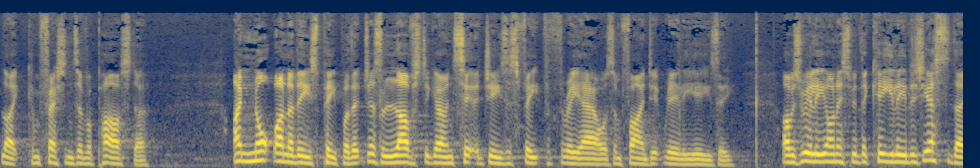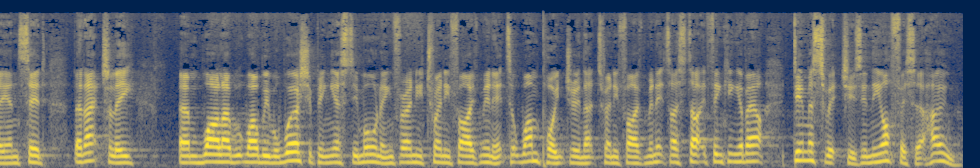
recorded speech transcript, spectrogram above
like confessions of a pastor. I'm not one of these people that just loves to go and sit at Jesus' feet for three hours and find it really easy. I was really honest with the key leaders yesterday and said that actually um, while, I, while we were worshipping yesterday morning for only 25 minutes, at one point during that 25 minutes, I started thinking about dimmer switches in the office at home.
